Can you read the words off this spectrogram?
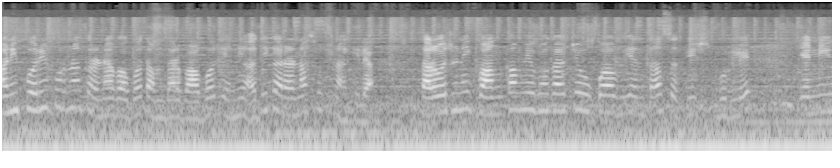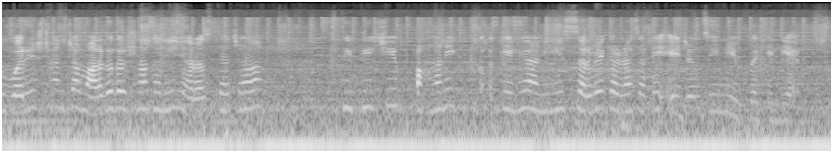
आणि परिपूर्ण करण्याबाबत आमदार बाबर यांनी अधिकाऱ्यांना सूचना केल्या. सार्वजनिक बांधकाम विभागाचे उपअभियंता सतीश बुर्ले यांनी वरिष्ठांच्या मार्गदर्शनाखाली या रस्त्याच्या स्थितीची पाहणी केली आणि सर्वे करण्यासाठी एजन्सी नियुक्त केली आहे.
